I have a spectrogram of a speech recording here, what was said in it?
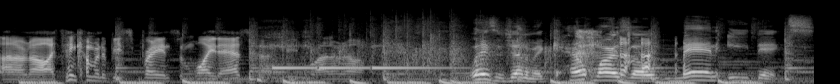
I don't know. I think I'm gonna be spraying some white acid on people. I don't know. ladies and gentlemen, Count Marzo, Man E Dix.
